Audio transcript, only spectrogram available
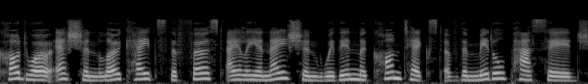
Kodwo Eshun locates the first alienation within the context of the Middle Passage.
